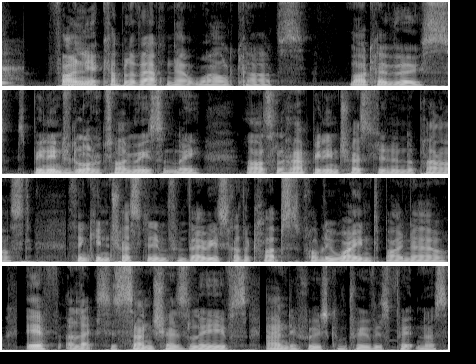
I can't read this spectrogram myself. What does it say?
Finally, a couple of out-and-out wild cards. Marco Reus. He's been injured a lot of time recently. Arsenal have been interested in the past. I think interest in him from various other clubs has probably waned by now. If Alexis Sanchez leaves and if Reus can prove his fitness,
